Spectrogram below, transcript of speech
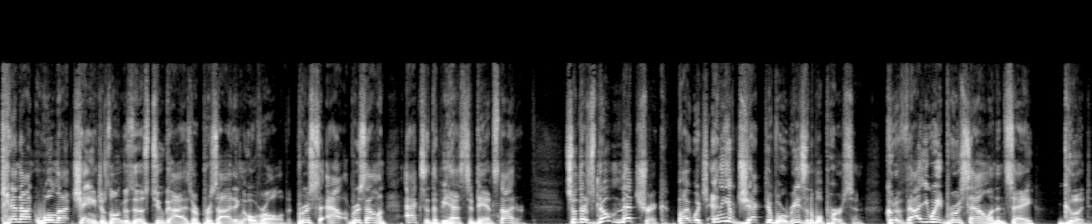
cannot will not change as long as those two guys are presiding over all of it. Bruce Al- Bruce Allen acts at the behest of Dan Snyder. So there's no metric by which any objective or reasonable person could evaluate Bruce Allen and say, good,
